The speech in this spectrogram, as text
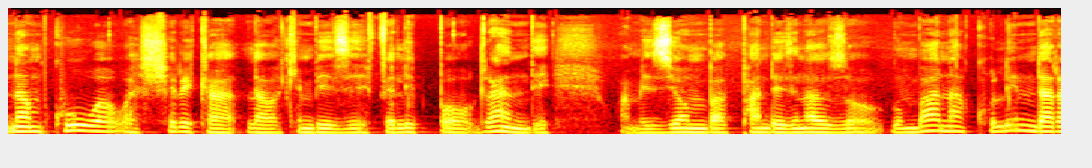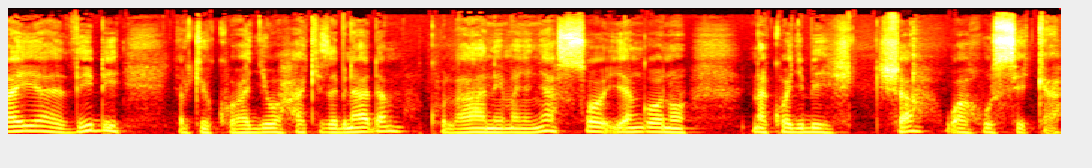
na mkuu wa shirika la wakimbizi Filippo Grandi wameziomba pande zinazogombana kulinda raia dhidi ya ukiukuaji wa haki za binadamu, kulaani manyanyaso ya ngono na kuwajibisha wahusika.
